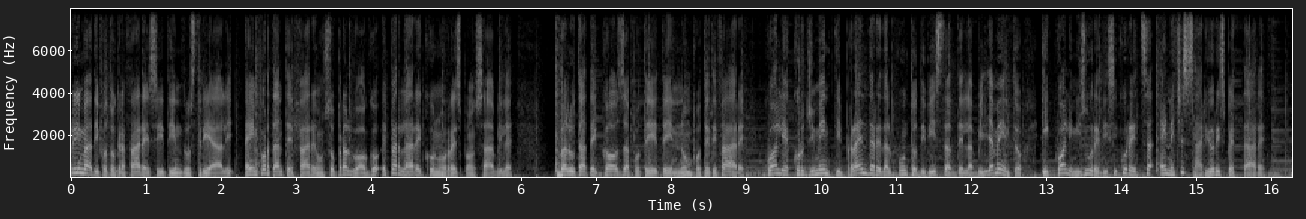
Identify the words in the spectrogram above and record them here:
Prima di fotografare siti industriali è importante fare un sopralluogo e parlare con un responsabile. Valutate cosa potete e non potete fare, quali accorgimenti prendere dal punto di vista dell'abbigliamento e quali misure di sicurezza è necessario rispettare.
